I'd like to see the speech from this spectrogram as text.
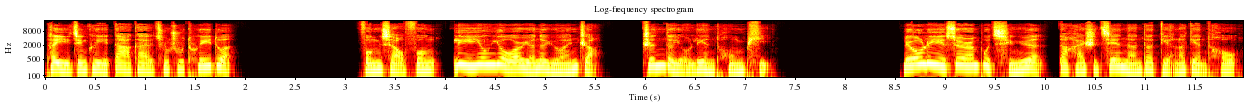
他已经可以大概做出推断：冯晓峰，丽英幼儿园的园长，真的有恋童癖。刘丽虽然不情愿，但还是艰难的点了点头。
